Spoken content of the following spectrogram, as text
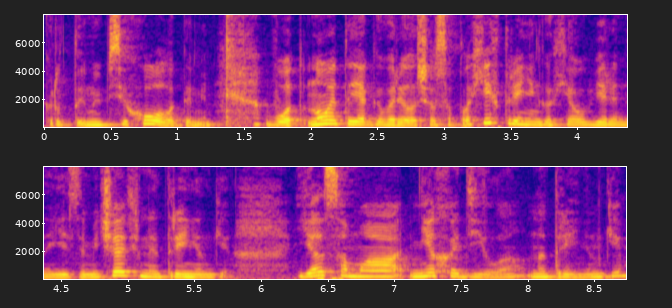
крутыми психологами. Вот. Но это я говорила сейчас о плохих тренингах, я уверена, есть замечательные тренинги. Я сама не ходила на тренинги,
